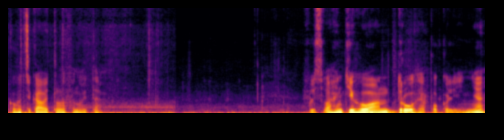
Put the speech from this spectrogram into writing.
Кого цікавить, телефонуйте. Volkswagen Tiguan, друге покоління.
